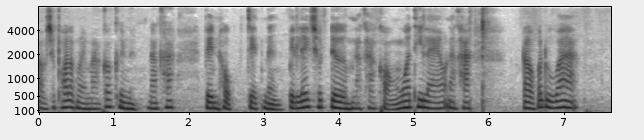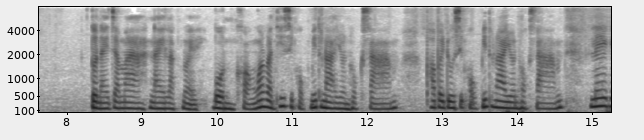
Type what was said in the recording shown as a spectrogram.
เอาเฉพาะหลักหน่วยมาก็คือ 1 นะคะ เป็น 6 7 1 เป็นเลขชุดเดิมนะคะ ของงวดที่แล้วนะคะ เราก็ดูว่าตัวไหนจะมาในหลักหน่วยบนของงวดวันที่ 16 มิถุนายน 63 พอไปดู 16 มิถุนายน 63 เลข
